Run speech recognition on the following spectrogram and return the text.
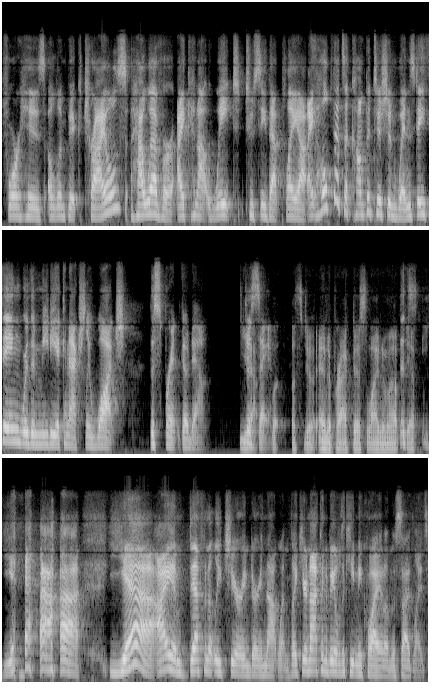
for his Olympic trials. However, I cannot wait to see that play out. I hope that's a competition Wednesday thing where the media can actually watch the sprint go down. Just yeah, saying. Let's do it. End of practice, line them up. Yep. Yeah. Yeah. I am definitely cheering during that one. Like, you're not going to be able to keep me quiet on the sidelines.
